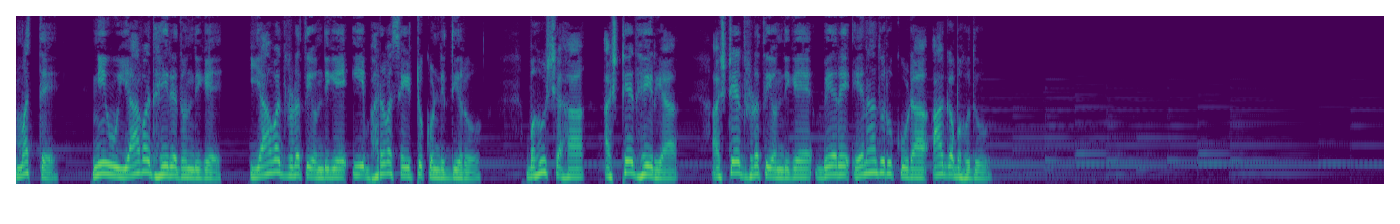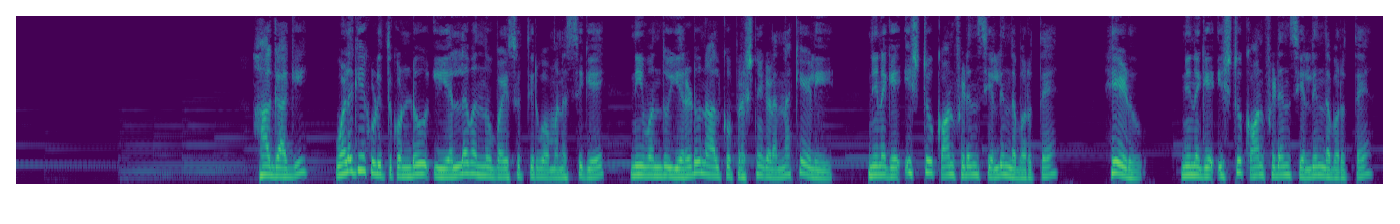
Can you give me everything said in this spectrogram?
ಮತ್ತೆ ನೀವು ಯಾವ ಧೈರ್ಯದೊಂದಿಗೆ, ಯಾವ ದೃಢತೆಯೊಂದಿಗೆ ಈ ಭರವಸೆ ಇಟ್ಟುಕೊಂಡಿದ್ದೀರೋ, ಬಹುಶಃ ಅಷ್ಟೇ ಧೈರ್ಯ, ಅಷ್ಟೇ ದೃಢತೆಯೊಂದಿಗೆ ಬೇರೆ ಏನಾದರೂ ಕೂಡ ಆಗಬಹುದು. ಹಾಗಾಗಿ, ಒಳಗೆ ಕುಳಿತುಕೊಂಡು ಈ ಎಲ್ಲವನ್ನು ಬಯಸುತ್ತಿರುವ ಮನಸ್ಸಿಗೆ ನೀವೊಂದು ಎರಡು ನಾಲ್ಕು ಪ್ರಶ್ನೆಗಳನ್ನ ಕೇಳಿ, ನಿನಗೆ ಇಷ್ಟು ಕಾನ್ಫಿಡೆನ್ಸ್ ಎಲ್ಲಿಂದ ಬರುತ್ತೆ? ಹೇಳು, ನಿನಗೆ ಇಷ್ಟು ಕಾನ್ಫಿಡೆನ್ಸ್ ಎಲ್ಲಿಂದ ಬರುತ್ತೆ?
